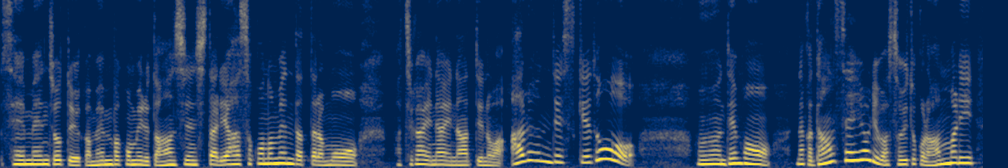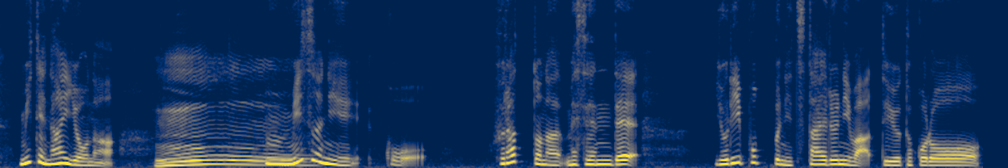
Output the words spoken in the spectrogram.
製麺所というか麺箱を見ると安心したりあそこの麺だったらもう間違いないなっていうのはあるんですけどうんでもなんか男性よりはそういうところあんまり見てないようなうん、見ずにこうフラットな目線でよりポップに伝えるにはっていうところ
